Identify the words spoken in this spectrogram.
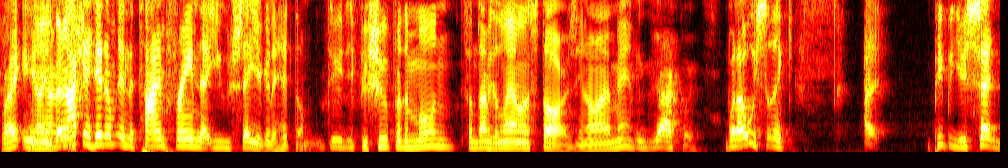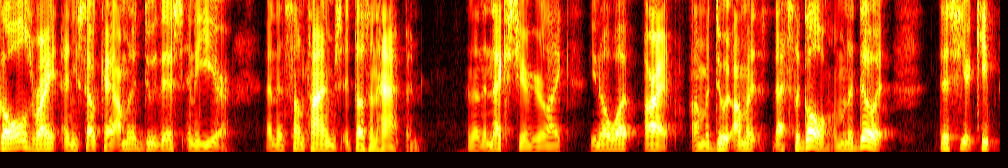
right? You're, know, you you're better not sh- gonna hit them in the time frame that you say you're gonna hit them. Dude, if you shoot for the moon, sometimes you land on the stars. You know what I mean? Exactly. But I always think, I, people, you set goals, right? And you say, okay, I'm gonna do this in a year, and then sometimes it doesn't happen, and then the next year you're like, you know what? All right, I'm gonna do it. I'm gonna. That's the goal. I'm gonna do it this year. Keep.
